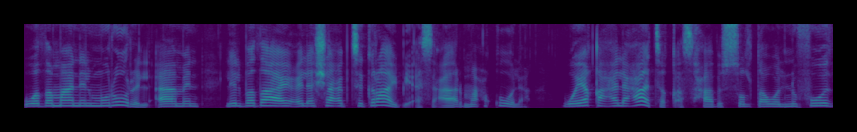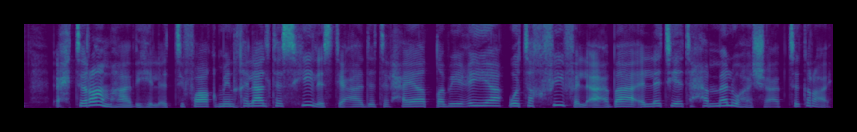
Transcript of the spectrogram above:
وضمان المرور الآمن للبضائع إلى شعب تجراي بأسعار معقولة. ويقع على عاتق أصحاب السلطة والنفوذ احترام هذه الاتفاق من خلال تسهيل استعادة الحياة الطبيعية وتخفيف الأعباء التي يتحملها شعب تجراي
